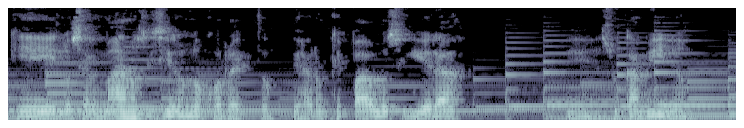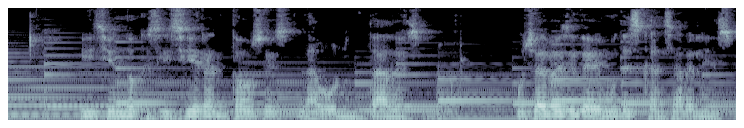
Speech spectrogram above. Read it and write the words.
que los hermanos hicieron lo correcto, dejaron que Pablo siguiera eh, su camino diciendo que se hiciera entonces la voluntad del Señor. Muchas veces debemos descansar en eso,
